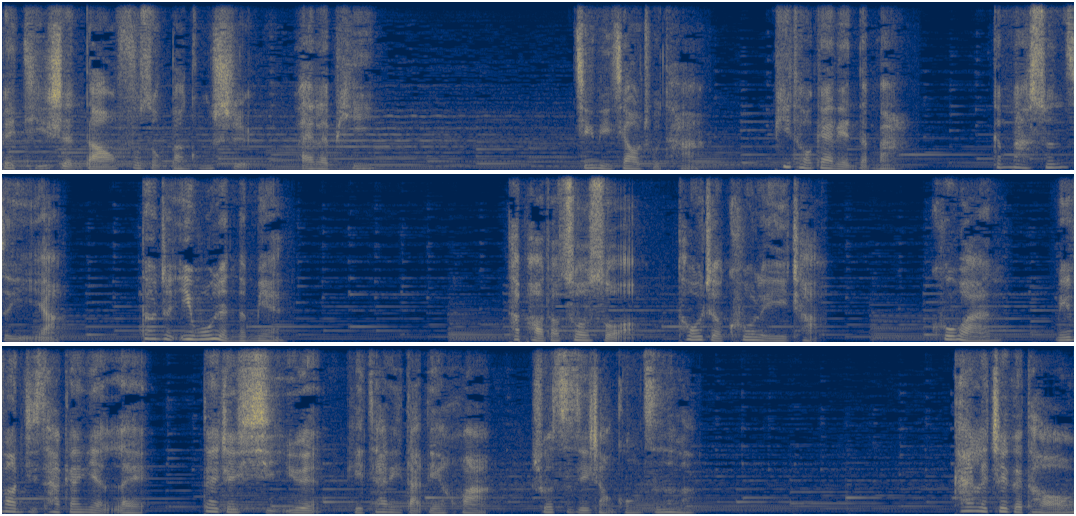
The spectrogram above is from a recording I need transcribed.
被提审到副总办公室，挨了批。经理叫住他，劈头盖脸的骂。跟骂孙子一样，当着一屋人的面，他跑到厕所偷着哭了一场，哭完没忘记擦干眼泪，带着喜悦给家里打电话，说自己涨工资了。开了这个头，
